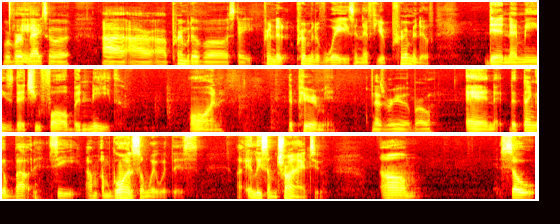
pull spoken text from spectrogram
Revert And- back to our, our, our primitive uh, state. primitive, primitive ways. And if you're primitive, then that means that you fall beneath on the pyramid. That's real, bro. And the thing about it, see, I'm I'm going somewhere with this. Uh, at least I'm trying to. Um so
